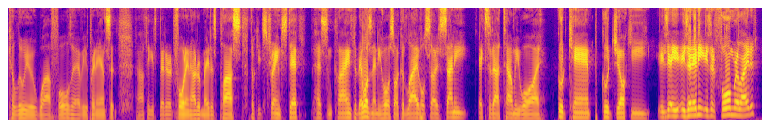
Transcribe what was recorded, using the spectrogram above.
Kaluuwa Falls, however you pronounce it. Uh, I think it's better at 1400 metres plus. Look, Extreme Step has some claims, but there wasn't any horse I could label. So, Sunny Exeter, tell me why. Good camp, good jockey. Is it, is it any? Is it form related?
